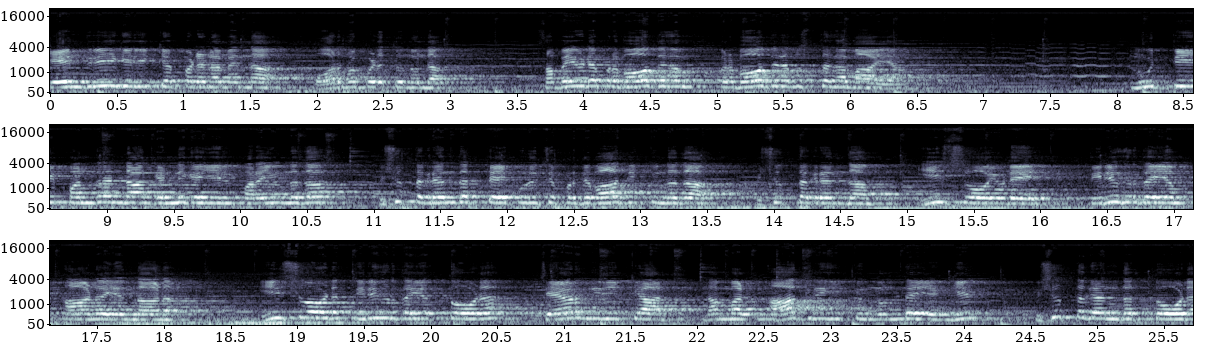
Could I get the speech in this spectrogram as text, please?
കേന്ദ്രീകരിക്കപ്പെടണമെന്ന് ഓർമ്മപ്പെടുത്തുന്നുണ്ട്. സഭയുടെ പ്രബോധനം പ്രബോധന പുസ്തകമായ നൂറ്റി പന്ത്രണ്ടാം ഖണ്ഡികയിൽ പറയുന്നത് വിശുദ്ധ ഗ്രന്ഥത്തെ കുറിച്ച് പ്രതിപാദിക്കുന്നത് വിശുദ്ധ ഗ്രന്ഥം ഈശോയുടെ തിരുഹൃദയം ആണ് എന്നാണ്. ഈശോയുടെ തിരുഹൃദയത്തോട് ചേർന്നിരിക്കാൻ നമ്മൾ ആഗ്രഹിക്കുന്നുണ്ട് എങ്കിൽ വിശുദ്ധ ഗ്രന്ഥത്തോട്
